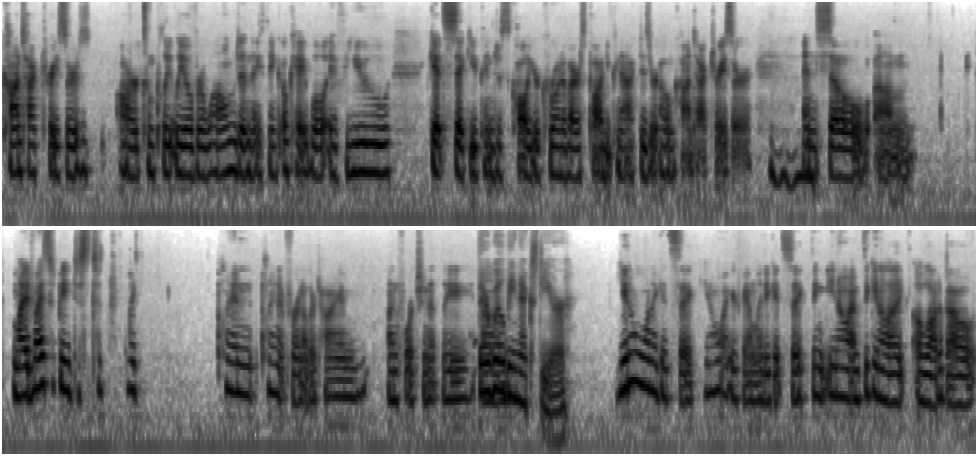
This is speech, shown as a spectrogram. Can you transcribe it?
contact tracers are completely overwhelmed and they think, okay, well, if you get sick, you can just call your coronavirus pod. You can act as your own contact tracer. Mm-hmm. And so, um, my advice would be just to like plan plan it for another time. Unfortunately, there um, will be next year. You don't want to get sick. You don't want your family to get sick. Think, you know, I'm thinking a lot, a lot about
